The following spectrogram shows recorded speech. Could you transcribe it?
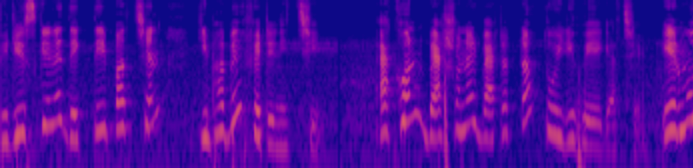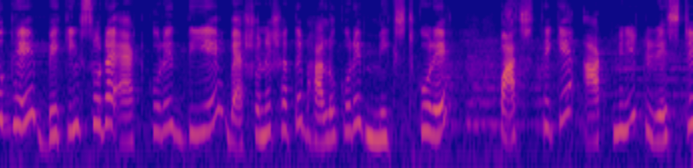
ভিডিও স্ক্রিনে দেখতেই পাচ্ছেন কীভাবে ফেটে নিচ্ছি। এখন বেসনের ব্যাটারটা তৈরি হয়ে গেছে। এর মধ্যে বেকিং সোডা অ্যাড করে দিয়ে বেসনের সাথে ভালো করে মিক্সড করে পাঁচ থেকে আট মিনিট রেস্টে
